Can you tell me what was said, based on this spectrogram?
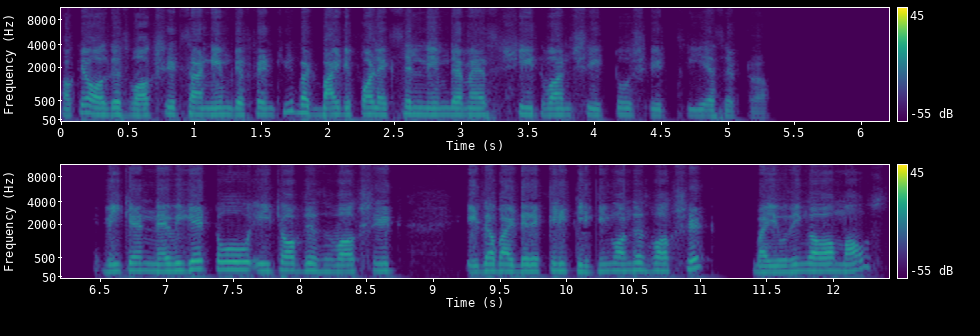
Okay all these worksheets are named differently but by default Excel name them as sheet 1 sheet 2 sheet 3 etc we can navigate to each of these worksheet either by directly clicking on this worksheet by using our mouse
